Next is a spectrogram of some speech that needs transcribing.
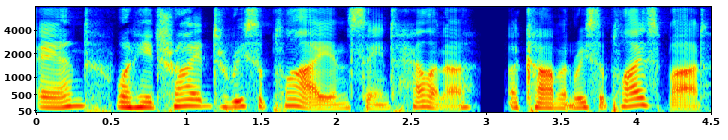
and when he tried to resupply in St. Helena, a common resupply spot,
